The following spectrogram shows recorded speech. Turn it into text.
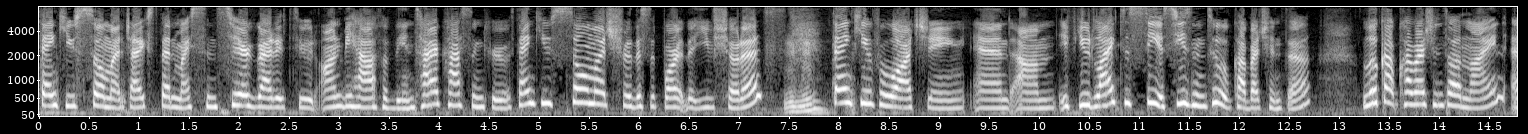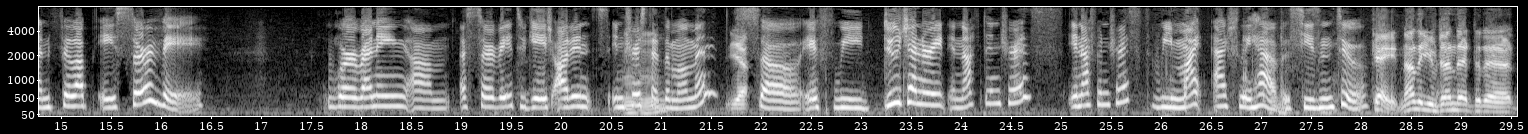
thank you so much. I extend my sincere gratitude on behalf of the entire cast and crew. Thank you so much for the support that you've showed us. Thank you for watching. And um, if you'd like to see a season two of Khabar Cinta, look up Khabar Cinta online and fill up a survey. We're running um, a survey to gauge audience interest at the moment. Yeah. So if we do generate enough interest, enough interest, we might actually have a season two. Okay. Now that you've done that to the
